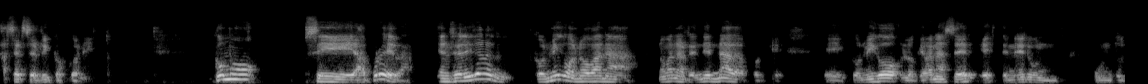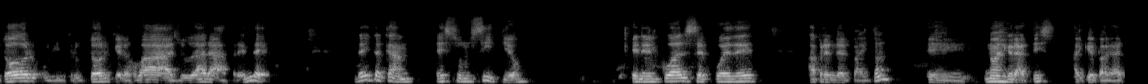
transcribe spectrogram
hacerse ricos con esto. ¿Cómo se aprueba? En realidad, conmigo no van a, no van a rendir nada, porque conmigo lo que van a hacer es tener un, un tutor, un instructor que los va a ayudar a aprender. DataCamp es un sitio en el cual se puede aprender Python. Eh, no es gratis, hay que pagar.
